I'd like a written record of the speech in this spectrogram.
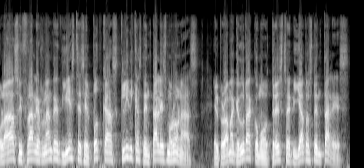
Hola, soy Fran Hernández y este es el podcast Clínicas Dentales Molonas, el programa que dura como tres cepillados dentales.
